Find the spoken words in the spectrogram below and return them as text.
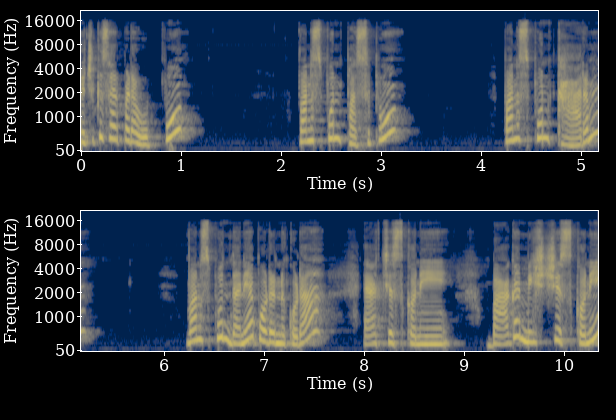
రుచికి సరిపడా ఉప్పు వన్ స్పూన్ పసుపు వన్ స్పూన్ కారం వన్ స్పూన్ ధనియా పౌడర్ని కూడా యాడ్ చేసుకొని బాగా మిక్స్ చేసుకొని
